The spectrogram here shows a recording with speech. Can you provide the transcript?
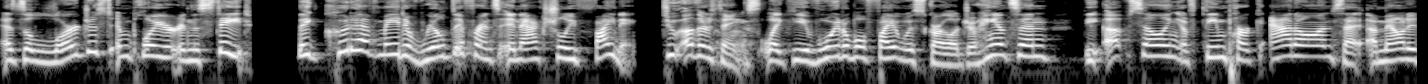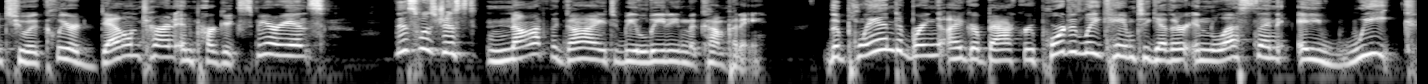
as the largest employer in the state, they could have made a real difference in actually fighting. To other things, like the avoidable fight with Scarlett Johansson, the upselling of theme park add ons that amounted to a clear downturn in park experience, this was just not the guy to be leading the company. The plan to bring Iger back reportedly came together in less than a week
